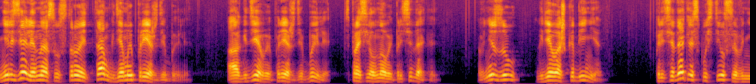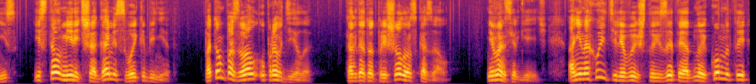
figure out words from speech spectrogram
нельзя ли нас устроить там, где мы прежде были? А где вы прежде были? Спросил новый председатель. Внизу, где ваш кабинет. Председатель спустился вниз и стал мерить шагами свой кабинет. Потом позвал управдела. Когда тот пришел, он сказал, «Иван Сергеевич, а не находите ли вы, что из этой одной комнаты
